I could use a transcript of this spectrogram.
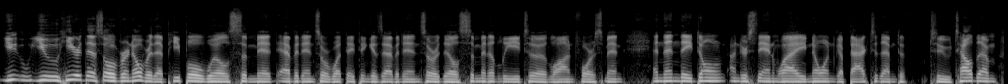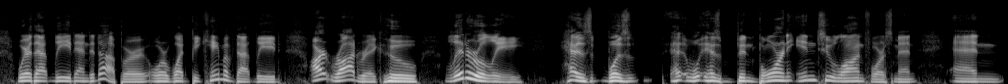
you you hear this over and over that people will submit evidence or what they think is evidence or they'll submit a lead to law enforcement and then they don't understand why no one got back to them to to tell them where that lead ended up or or what became of that lead art roderick who literally has was has been born into law enforcement and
